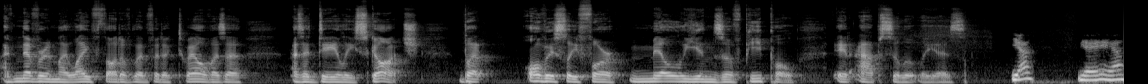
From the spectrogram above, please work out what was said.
I've never in my life thought of Glenfiddich 12 as a as a daily Scotch, but obviously for millions of people, it absolutely is. Yeah, yeah, yeah, yeah.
